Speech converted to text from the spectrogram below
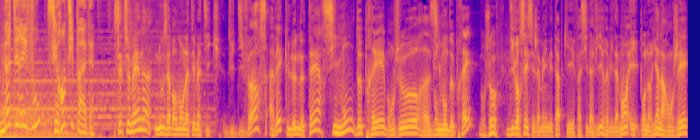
Notez-vous sur Antipode. Cette semaine, nous abordons la thématique du divorce avec le notaire Simon Depré. Bonjour euh, Simon Depré. Bonjour. Divorcer, c'est jamais une étape qui est facile à vivre, évidemment, et pour ne rien arranger,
